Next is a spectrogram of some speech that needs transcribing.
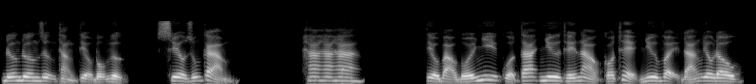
Đường đường dựng thẳng tiểu bộ ngực, siêu dũng cảm. Ha ha ha. Tiểu bảo bối nhi của ta như thế nào có thể như vậy đáng yêu đâu.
